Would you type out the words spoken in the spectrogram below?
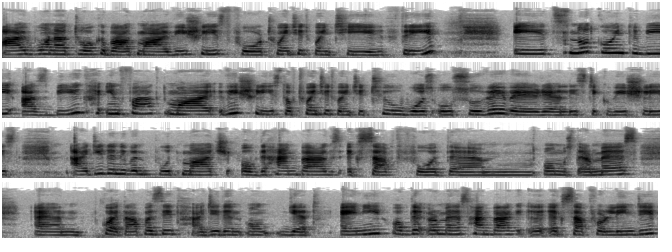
i want to talk about my wish list for 2023 it's not going to be as big. In fact my wish list of 2022 was also very very realistic wish list. I didn't even put much of the handbags except for the um, almost hermes and quite opposite. I didn't get any of the hermes handbag uh, except for lindy.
